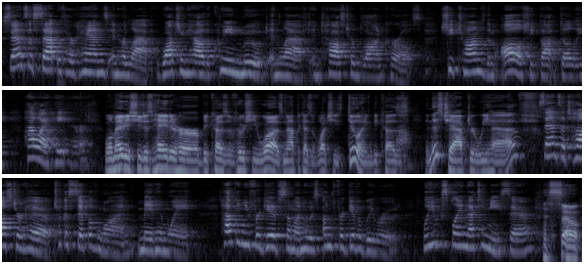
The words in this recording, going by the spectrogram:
Sansa sat with her hands in her lap, watching how the queen moved and laughed and tossed her blonde curls. She charms them all, she thought dully. How I hate her. Well, maybe she just hated her because of who she was, not because of what she's doing. Because Oh. in this chapter we have. Sansa tossed her hair, took a sip of wine, made him wait. How can you forgive someone who is unforgivably rude? Will you explain that to me, sir? So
